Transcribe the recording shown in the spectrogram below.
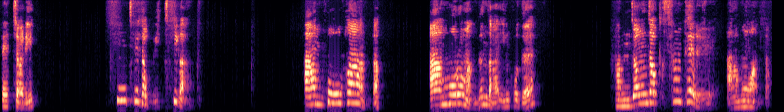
대절이 신체적 위치가 암호화한다. 암호로 만든다. 인코드. 감정적 상태를 암호화한다.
